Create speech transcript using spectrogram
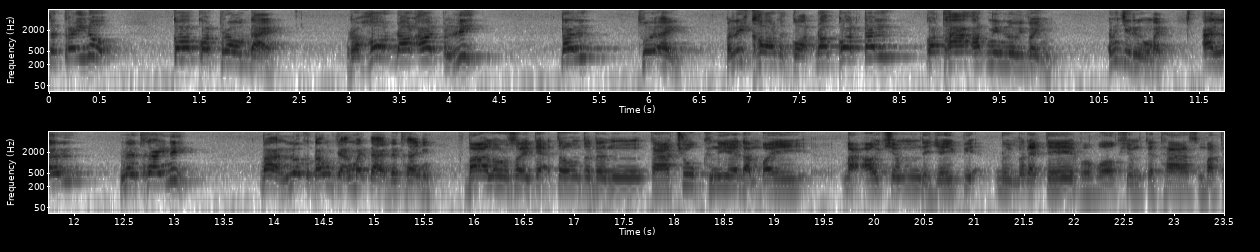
ស្ត្រីនោះក៏គាត់ព្រមដែររហូតដល់ឲ្យប៉ូលីស ទៅធ្វើអីប៉ូលីសខលទៅគាត់ដល់គាត់ទៅគាត់ថាអត់មានលុយវិញនេះជារឿងម៉េចឥឡូវនៅថ្ងៃនេះបាទលោកកតងយ៉ាងម៉េចដែរនៅថ្ងៃនេះបាទលោករស្រីតកតងទៅនឹងការជួបគ្នាដើម្បីបាទឲ្យខ្ញុំនិយាយពាក្យដូចម្ដេចទេវវខ្ញុំគិតថាសមត្ថ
